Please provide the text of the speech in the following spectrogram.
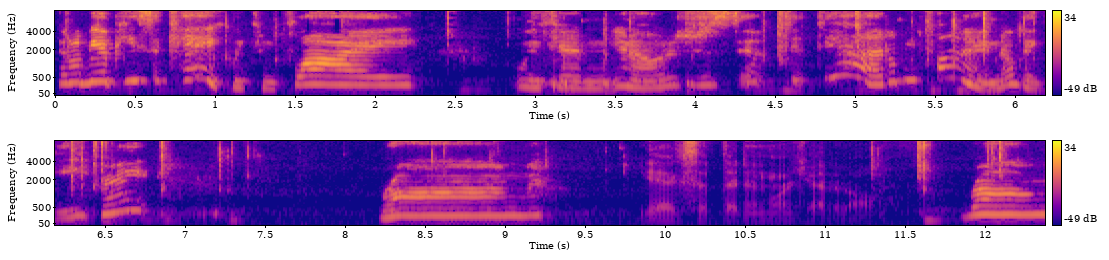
It'll be a piece of cake. We can fly. We can, you know, just, it, it- yeah, it'll be fine. No biggie, right? Wrong. Yeah, except that didn't work out at all. Wrong,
